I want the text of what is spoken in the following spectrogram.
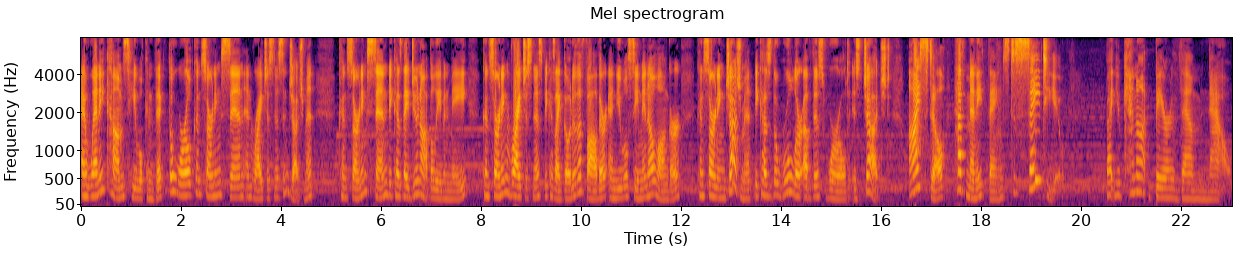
And when he comes, he will convict the world concerning sin and righteousness and judgment, concerning sin because they do not believe in me, concerning righteousness because I go to the Father and you will see me no longer, concerning judgment because the ruler of this world is judged. I still have many things to say to you, but you cannot bear them now.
